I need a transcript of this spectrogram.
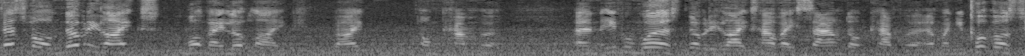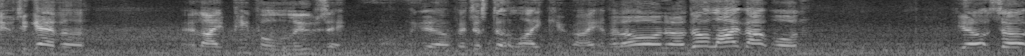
first of all, nobody likes what they look like, right, on camera. And even worse, nobody likes how they sound on camera. And when you put those two together, like people lose it. you know, they just don't like it, right? And they're like, oh no, I don't like that one. You know, so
